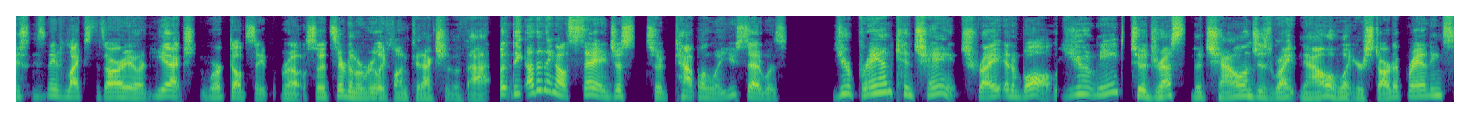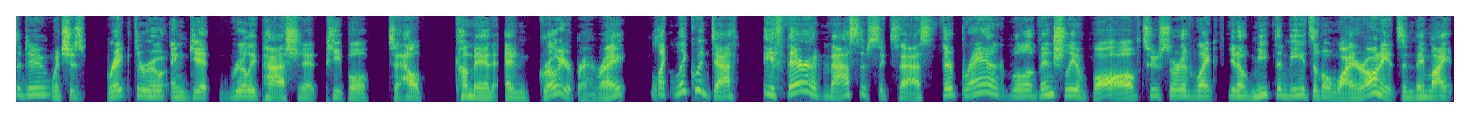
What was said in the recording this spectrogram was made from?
his, his name's Mike Cessario, and he actually worked on the Row. So it's sort of a really fun connection with that. But the other thing I'll say, just to cap on what you said, was your brand can change, right? And evolve. You need to address the challenges right now of what your startup brand needs to do, which is break through and get really passionate people to help come in and grow your brand, right? Like Liquid Death if they're a massive success, their brand will eventually evolve to sort of like, you know, meet the needs of a wider audience. And they might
